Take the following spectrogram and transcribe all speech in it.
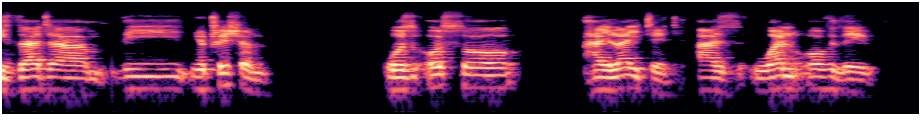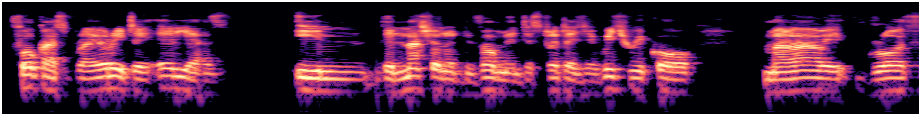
is that um, the nutrition was also highlighted as one of the focus priority areas in the national development strategy, which we call Malawi Growth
